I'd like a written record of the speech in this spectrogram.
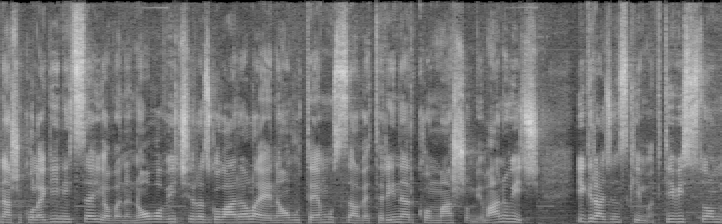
Naša koleginica Jovana Novović razgovarala je na ovu temu sa veterinarkom Mašom Jovanović i građanskim aktivistom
